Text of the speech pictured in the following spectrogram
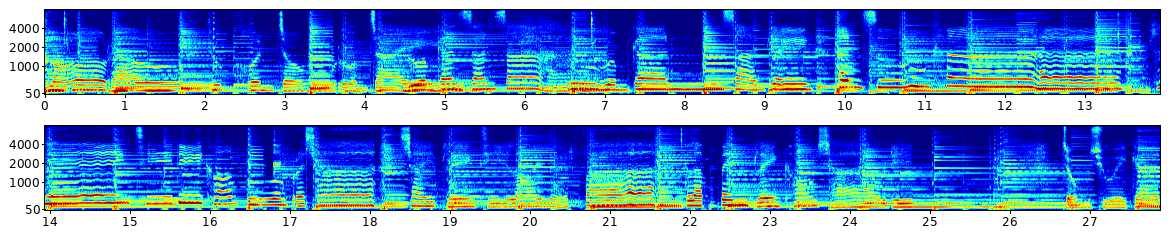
ขอเราทุกคนจงร่วมใจ ร่วมกันสรรสร้างร่วมกัน สร้างเพลงอันสูงค่า เพลงที่ดีของปวงประชา ใช่เพลงที่ลอยเลิศฟ้า กลับเป็นเพลงของชาวดิน จงช่วยกัน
